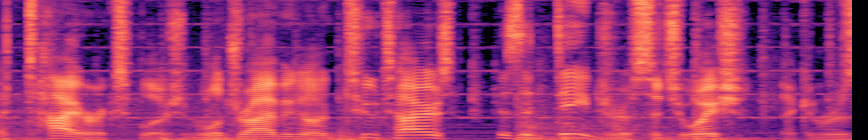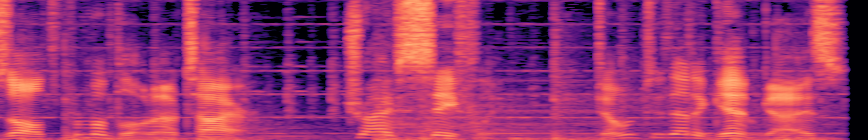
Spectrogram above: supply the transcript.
A tire explosion while driving on two tires is a dangerous situation that can result from a blown out tire. Drive safely. Don't do that again, guys.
